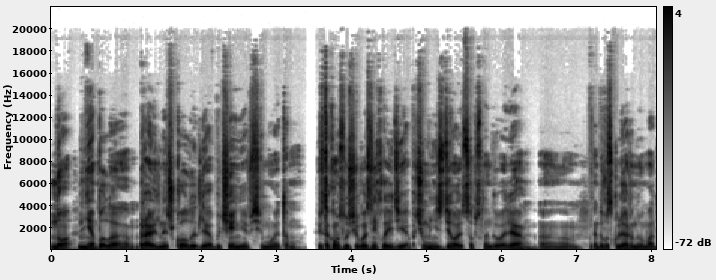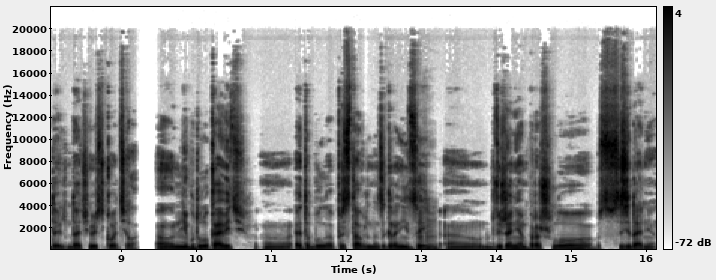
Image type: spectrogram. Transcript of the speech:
но не было правильной школы для обучения всему этому. И в таком случае возникла идея, почему не сделать, собственно говоря, э, эндоваскулярную модель да, человеческого тела. Э, не буду лукавить, э, это было представлено за границей. Uh-huh. Движением прошло созидание.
